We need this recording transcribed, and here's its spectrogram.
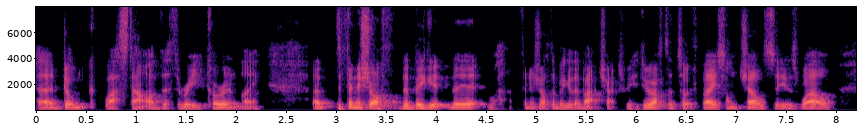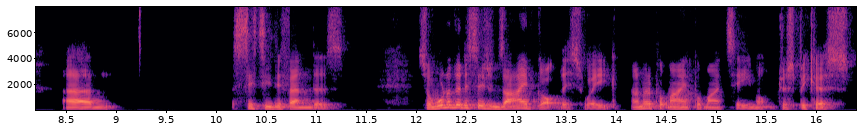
uh, Dunk last out of the three currently. Uh, to finish off the big at the finish off the big at the back tracks, we do have to touch base on Chelsea as well. Um, City defenders. So one of the decisions I've got this week, I'm going to put my put my team up just because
